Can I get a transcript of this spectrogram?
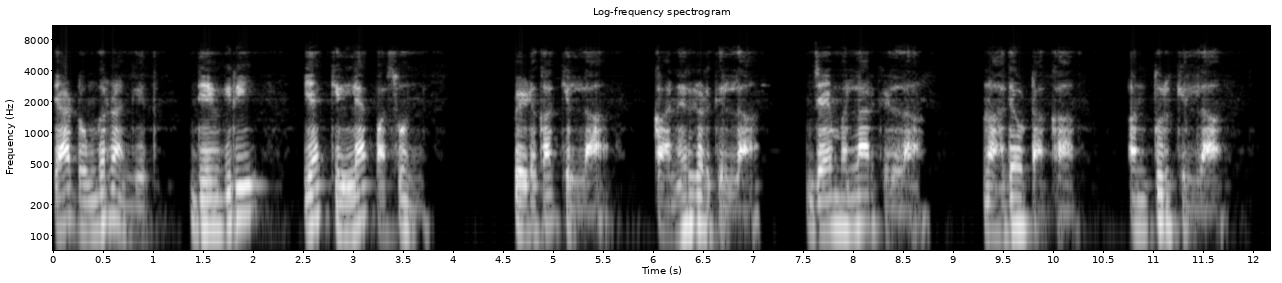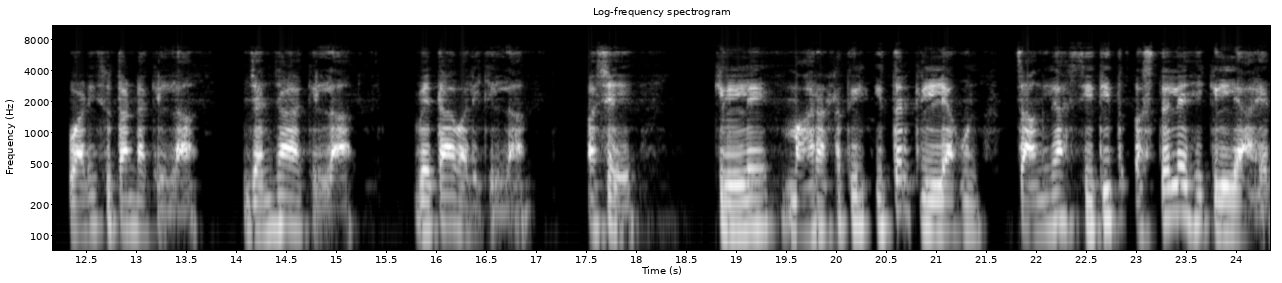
या डोंगररांगेत देवगिरी या किल्ल्यापासून पेडका किल्ला, कान्हेरगड किल्ला, जय मल्हार किल्ला, महादेव टाका, अंतूर किल्ला, वाडी सुतांडा किल्ला, जंजाळा किल्ला, वेताळवाली किल्ला असे किल्ले महाराष्ट्रातील इतर किल्ल्याहून चांगल्या स्थितीत असलेले हे किल्ले आहेत.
